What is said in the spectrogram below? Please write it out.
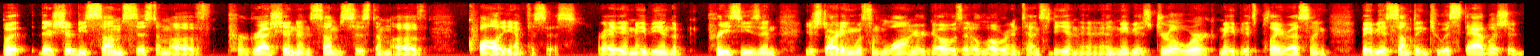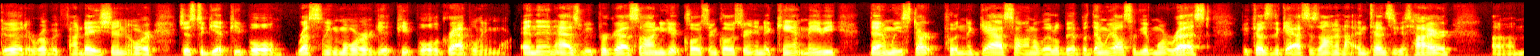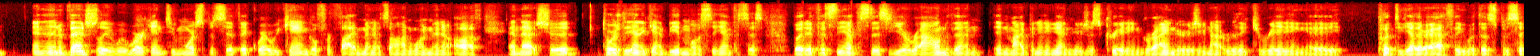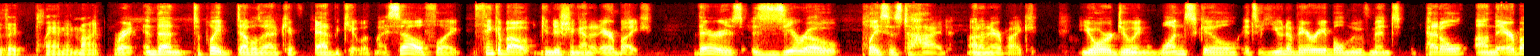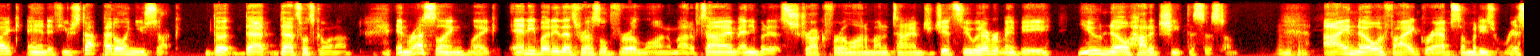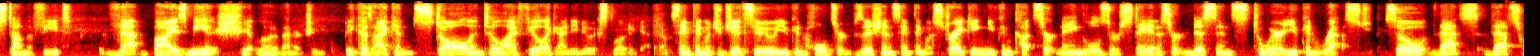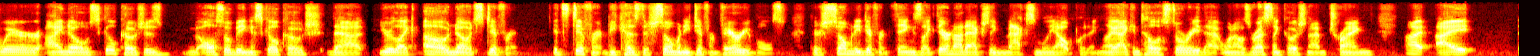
but there should be some system of progression and some system of quality emphasis right and maybe in the preseason, you're starting with some longer goes at a lower intensity, and, and maybe it's drill work, maybe it's play wrestling, maybe it's something to establish a good aerobic foundation, or just to get people wrestling more, get people grappling more. And then as we progress on, you get closer and closer into camp, maybe then we start putting the gas on a little bit, but then we also give more rest because the gas is on and the intensity is higher. Um, and then eventually we work into more specific where we can go for five minutes on, one minute off. And that should, towards the end, it can't be most of the emphasis. But if it's the emphasis year round, then in my opinion, again, you're just creating grinders. You're not really creating a put together athlete with a specific plan in mind. Right. And then to play devil's advocate, advocate with myself, like think about conditioning on an air bike. There is zero places to hide on an air bike you're doing one skill. It's a univariable movement, pedal on the air bike, and if you stop pedaling, you suck. The, that that's what's going on in wrestling. Like anybody that's wrestled for a long amount of time, anybody that's struck for a long amount of time, jujitsu, whatever it may be, you know how to cheat the system. Mm-hmm. I know if I grab somebody's wrist on the feet, that buys me a shitload of energy because I can stall until I feel like I need to explode again. Yeah. Same thing with jujitsu. You can hold certain positions. Same thing with striking. You can cut certain angles or stay at a certain distance to where you can rest. So that's that's where I know skill coaches, also being a skill coach, that you're like, oh no, it's different it's different because there's so many different variables. There's so many different things. Like they're not actually maximally outputting. Like I can tell a story that when I was wrestling coach and I'm trying, I, I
